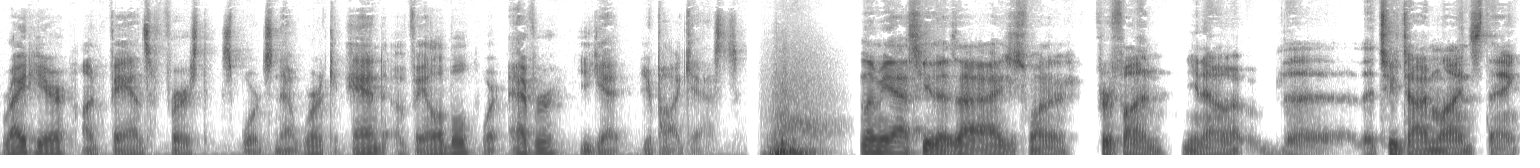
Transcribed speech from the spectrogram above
right here on Fans First Sports Network and available wherever you get your podcasts. Let me ask you this. I, I just want to, for fun, you know, the the two timelines thing.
